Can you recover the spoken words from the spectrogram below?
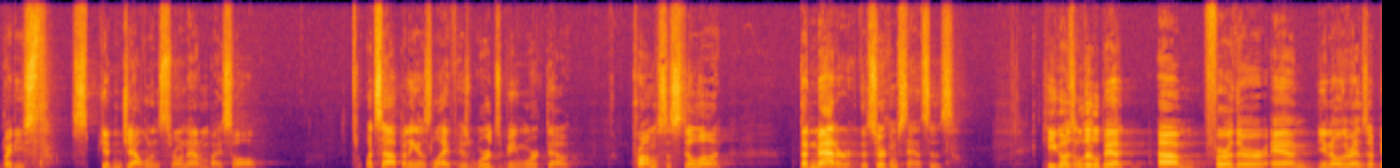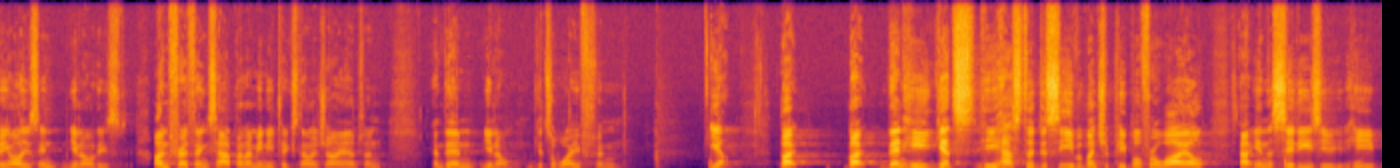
but he's getting javelins thrown at him by Saul. What's happening in his life? His word's being worked out. Promise is still on. Doesn't matter the circumstances. He goes a little bit um, further, and you know there ends up being all these, you know, these unfair things happen. I mean, he takes down a giant and, and then, you know, gets a wife and, yeah. But, but then he gets, he has to deceive a bunch of people for a while uh, in the cities. He, he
